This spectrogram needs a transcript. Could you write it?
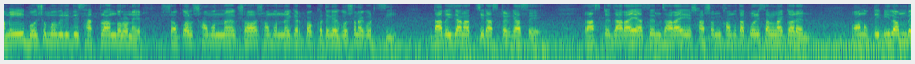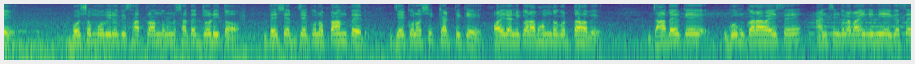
আমি বৈষম্য বিরোধী ছাত্র আন্দোলনের সকল সমন্বয়ক সহ সমন্বয়কের পক্ষ থেকে ঘোষণা করছি দাবি জানাচ্ছি রাষ্ট্রের কাছে। রাষ্ট্রে যারাই আছেন যারাই শাসন ক্ষমতা পরিচালনা করেন অনতি বিলম্বে বৈষম্য বিরোধী ছাত্র আন্দোলনের সাথে জড়িত দেশের যে কোনো প্রান্তের যে কোনো শিক্ষার্থীকে হয়রানি করা বন্ধ করতে হবে। যাদেরকে গুম করা হয়েছে, আইনশৃঙ্খলা বাহিনী নিয়ে গেছে,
